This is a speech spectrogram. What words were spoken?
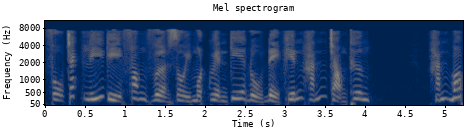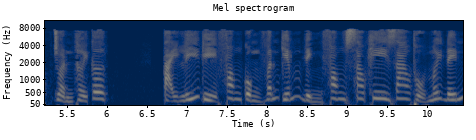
Phụ trách Lý Kỳ Phong vừa rồi một quyền kia đủ để khiến hắn trọng thương. Hắn bóp chuẩn thời cơ. Tại Lý Kỳ Phong cùng vẫn kiếm đỉnh phong sau khi giao thủ mới đến.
